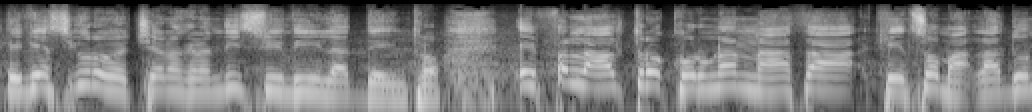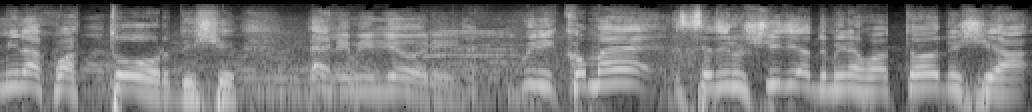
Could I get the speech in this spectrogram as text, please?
e vi assicuro che c'erano grandissimi vini là dentro. E fra l'altro con un'annata che insomma la 2014 è ecco, migliori. Quindi com'è siete riusciti nel 2014 a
